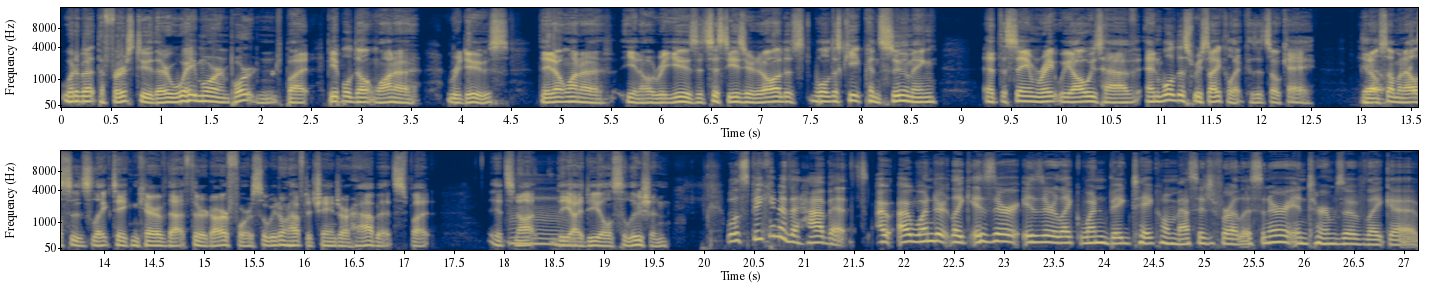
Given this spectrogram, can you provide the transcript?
what about the first two? They're way more important. But people don't want to reduce. They don't want to, you know, reuse. It's just easier to all just we'll just keep consuming at the same rate we always have, and we'll just recycle it because it's okay you yeah. know someone else is like taking care of that third r for us so we don't have to change our habits but it's not mm. the ideal solution well speaking of the habits I, I wonder like is there is there like one big take home message for a listener in terms of like a uh,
